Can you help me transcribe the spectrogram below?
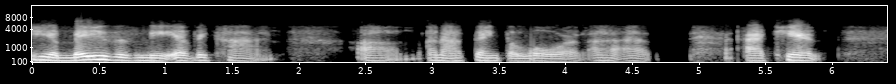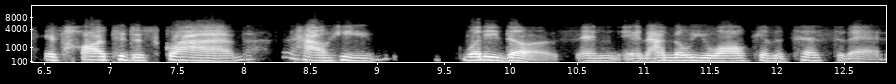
he amazes me every time, um, and I thank the Lord. I, I I can't. It's hard to describe how he what he does, and and I know you all can attest to that.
